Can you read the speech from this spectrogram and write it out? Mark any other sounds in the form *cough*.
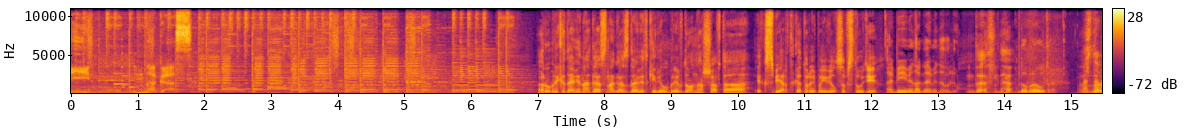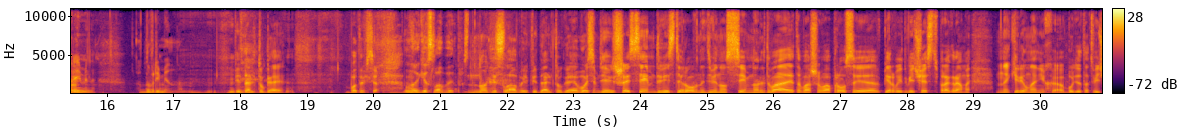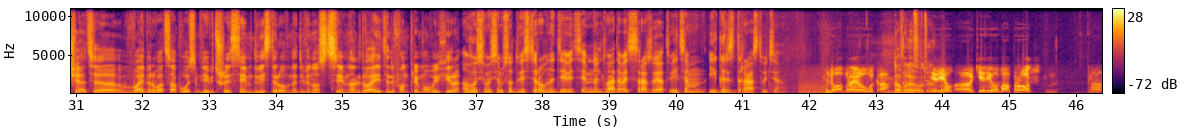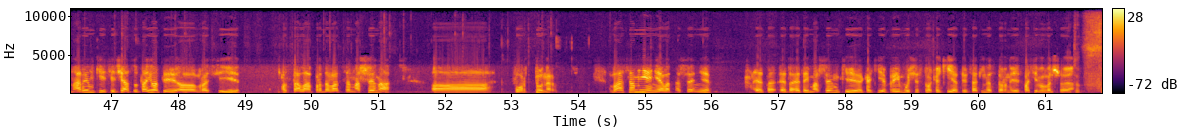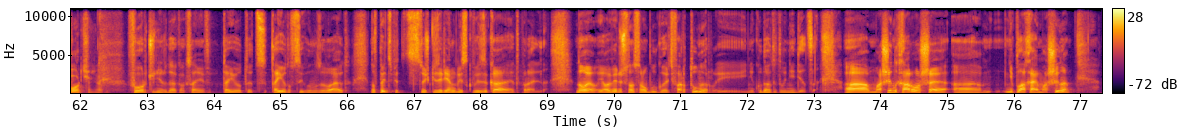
«Дави на газ». Рубрика «Дави на газ». На газ давит Кирилл Бревдо, наш автоэксперт, который появился в студии. Обеими ногами давлю. Да, да. Доброе утро. Одновременно? Одновременно. Педаль тугая. *laughs* Вот и все. Ноги слабые просто. Ноги слабые, педаль тугая. 8 9 6 7 200 ровно 9702. Это ваши вопросы. Первые две части программы. Кирилл на них э, будет отвечать. Вайбер, WhatsApp 8 9 6 7 200 ровно 9702. И телефон прямого эфира. 8 800 200 ровно 9702. Давайте сразу и ответим. Игорь, здравствуйте. Доброе утро. Доброе утро. Кирилл, э, Кирилл, вопрос. Э, На рынке сейчас у Toyota э, в России стала продаваться машина э, Ford Tuner. Ваше мнение в отношении это, это, этой машинки, какие преимущества, какие отрицательные стороны есть? Спасибо большое. Это Fortuner. Fortuner, да, как сами тойоты, тойотовцы его называют. Но, в принципе, с точки зрения английского языка это правильно. Но я уверен, что он все равно будет говорить Fortuner, и никуда от этого не деться. А, машина хорошая, а, неплохая машина.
